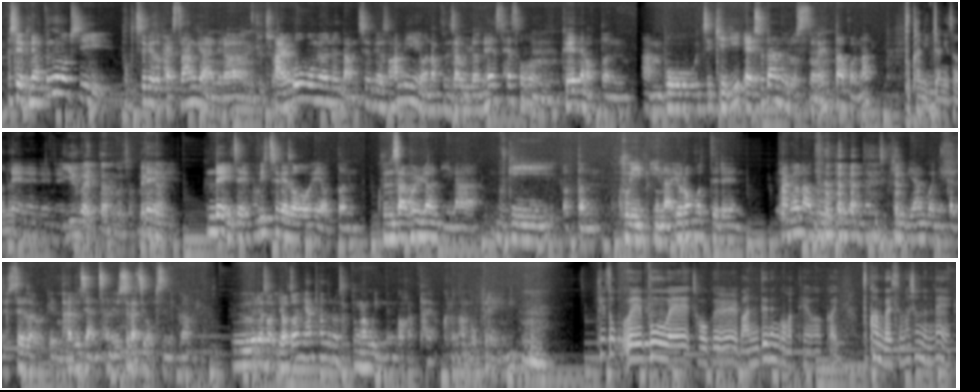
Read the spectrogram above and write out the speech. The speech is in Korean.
사실 그냥 뜬금없이 북측에서 발사한 게 아니라 음. 알고 보면은 남측에서 한미 연합 군사 훈련을 해- 해서 음. 그에 대한 어떤 안보 지키기의 수단으로서 음. 했다거나 북한 입장에서는 네네네네. 이유가 있다는 거죠. 맥락. 네. 근데 이제 우리 측에서의 어떤 군사 훈련이나 무기 어떤 구입이나 이런 것들은 당연하고 우리의 안전을 지키기 위한 거니까 뉴스에서 그렇게 다루지 않잖아요. 뉴스 가치가 없으니까. 그래서 여전히 한편으로는 작동하고 있는 것 같아요. 그런 안보 프레임이. 음. 계속 외부의 적을 만드는 것 같아요. 아까 북한 말씀하셨는데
